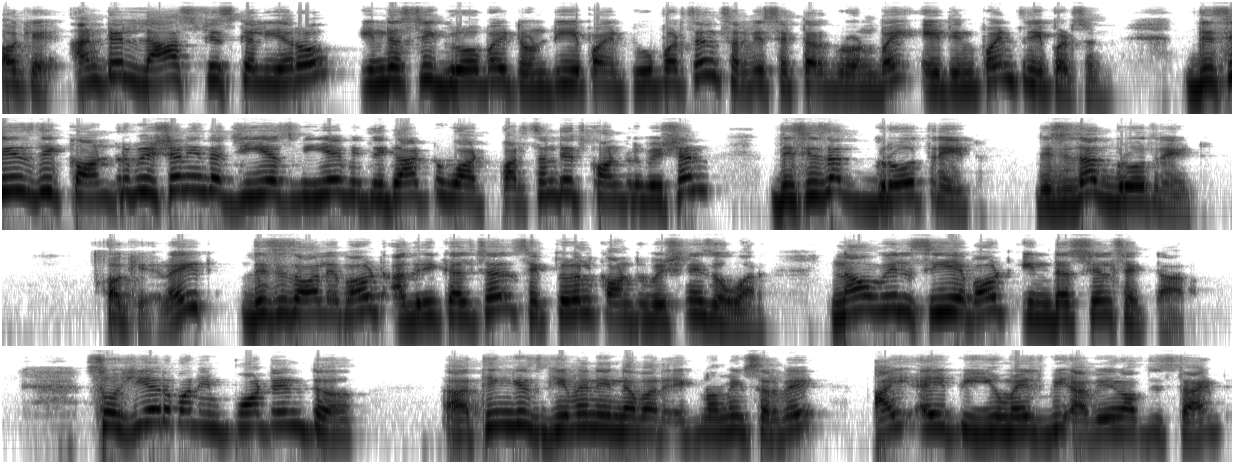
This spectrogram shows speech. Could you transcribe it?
Okay, until last fiscal year, oh, industry grow by 28.2%, service sector grown by 18.3%. This is the contribution in the GSVA with regard to what percentage contribution. This is a growth rate. This is a growth rate. Okay, right? This is all about agriculture. Sectoral contribution is over. Now we'll see about industrial sector. So here one important uh, uh, thing is given in our economic survey. IIP, you must be aware of this fact.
